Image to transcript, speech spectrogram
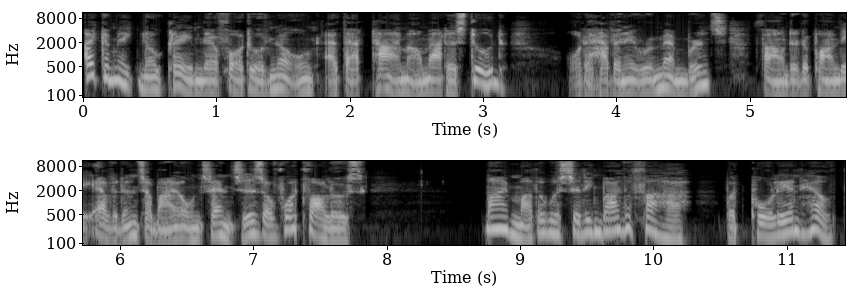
I can make no claim, therefore, to have known at that time how matters stood, or to have any remembrance, founded upon the evidence of my own senses, of what follows. My mother was sitting by the fire, but poorly in health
